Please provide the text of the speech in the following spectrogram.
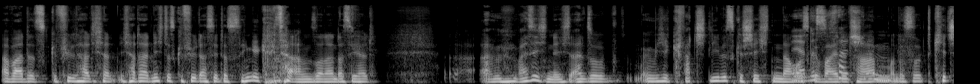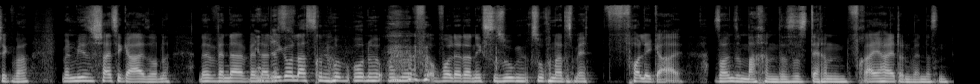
Aber das Gefühl hatte ich halt, ich hatte halt nicht das Gefühl, dass sie das hingekriegt haben, sondern dass sie halt, ähm, weiß ich nicht, also irgendwelche Quatsch-Liebesgeschichten da Ja, ausgeweitet halt haben schlimm. und das so kitschig war. Ich meine, mir ist es scheißegal, so, ne? ne wenn da, wenn Ja, da Legolas drin rum- rum- rumhüpft, obwohl der da nichts zu suchen, suchen hat, ist mir echt voll egal. Sollen sie machen, das ist deren Freiheit und wenn das ein,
